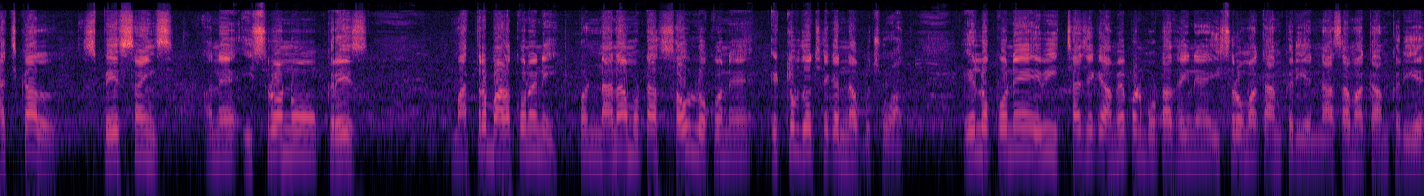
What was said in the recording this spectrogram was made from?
આજકાલ સ્પેસ સાયન્સ અને ઈસરોનો ક્રેઝ માત્ર બાળકોને નહીં, પણ નાના મોટા સૌ લોકોને એટલો બધો છે કે ન પૂછો વાત. એ લોકોને એવી ઈચ્છા છે કે અમે પણ મોટા થઈને ઈસરોમાં કામ કરીએ, નાસામાં કામ કરીએ,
